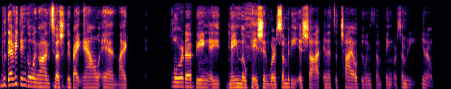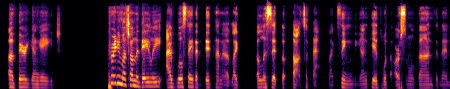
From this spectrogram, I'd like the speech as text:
with everything going on, especially right now, and like Florida being a main location where somebody is shot and it's a child doing something or somebody, you know, a very young age. Pretty much on the daily, I will say that it did kind of like elicit the thoughts of that, like seeing the young kids with the arsenal guns and then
